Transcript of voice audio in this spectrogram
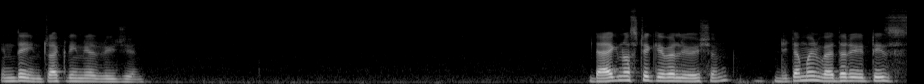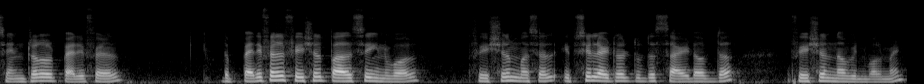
in the intracranial region. Diagnostic evaluation determine whether it is central or peripheral. The peripheral facial palsy involve facial muscle ipsilateral to the side of the facial nerve involvement,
